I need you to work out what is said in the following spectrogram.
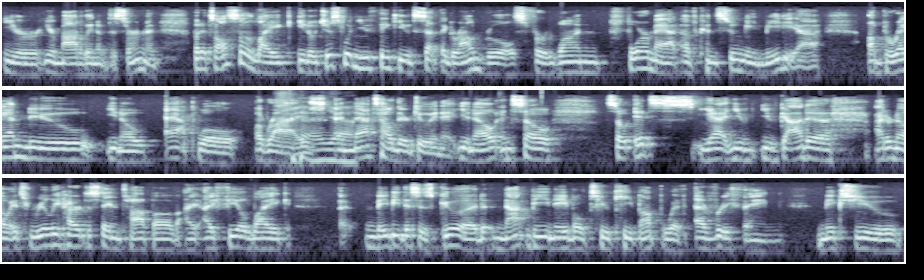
your your modeling of discernment. But it's also like you know just when you think you've set the ground rules for one format of consuming media, a brand new you know app will arise, yeah. and that's how they're doing it. You know, and so so it's yeah you you've got to I don't know it's really hard to stay on top of. I, I feel like maybe this is good. Not being able to keep up with everything makes you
